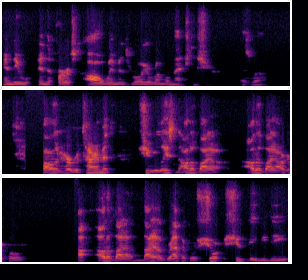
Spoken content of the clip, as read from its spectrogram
in the in the first all women's Royal Rumble match this year as well. Following her retirement, she released an autobi- autobiographical uh, autobiographical short shoot DVD.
